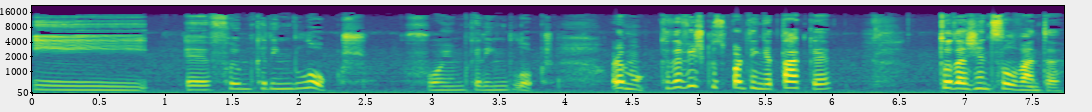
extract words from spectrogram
e uh, foi um bocadinho de loucos. Foi um bocadinho de loucos. Ora bom, cada vez que o Sporting ataca, toda a gente se levanta.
